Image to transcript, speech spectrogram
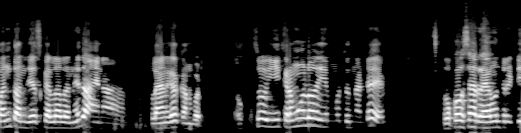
పని తను చేసుకెళ్ళాలనేది ఆయన ప్లాన్గా కనబడుతుంది. సో ఈ క్రమంలో ఏమవుతుందంటే ఒక్కోసారి రేవంత్ రెడ్డి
